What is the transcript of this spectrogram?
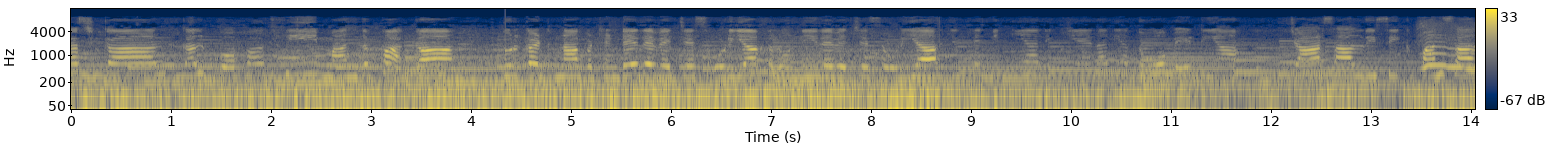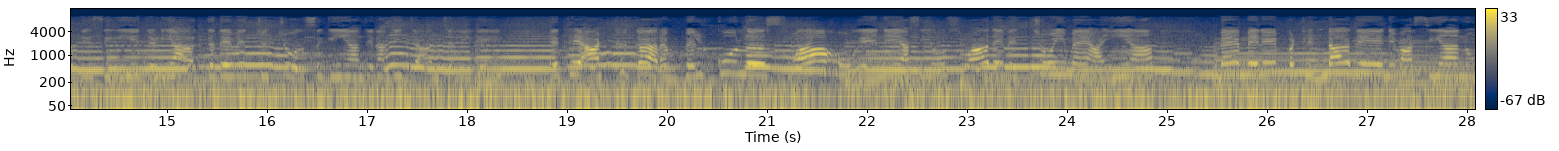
ਸਤਿ ਸ਼੍ਰੀ ਅਕਾਲ। ਕੱਲ ਬਹੁਤ ਹੀ ਮੰਦਭਾਗਾ ਦੁਰਘਟਨਾ ਬਠਿੰਡੇ ਦੇ ਵਿੱਚ, ਇਸ ਉੜੀਆ ਕਲੋਨੀ ਦੇ ਵਿੱਚ, ਇਸ ਉੜੀਆ ਜਿੱਥੇ ਨਿੱਕੀਆਂ ਨਿੱਕੀਆਂ ਇਹਨਾਂ ਦੀਆਂ ਦੋ ਬੇਟੀਆਂ 4 ਸਾਲ ਦੀ ਸੀ, ਇੱਕ 5 ਸਾਲ ਦੀ ਸੀਗੀ, ਜਿਹੜੀਆਂ ਅੱਗ ਦੇ ਵਿੱਚ ਝੁਲਸ ਗਈਆਂ, ਜਿਨ੍ਹਾਂ ਦੀ ਜਾਨ ਚਲੀ ਗਈ। ਇੱਥੇ 8 ਘਰ ਬਿਲਕੁਲ ਸਵਾਹ ਹੋ ਗਏ ਨੇ। ਅਸੀਂ ਉਹ ਸਵਾਹ ਦੇ ਵਿੱਚੋਂ ਹੀ ਮੈਂ ਆਈ ਆ ਮੈਂ ਮੇਰੇ ਬਠਿੰਡਾ ਦੇ ਨਿਵਾਸੀਆਂ ਨੂੰ,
